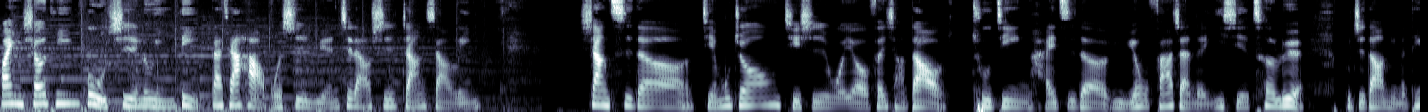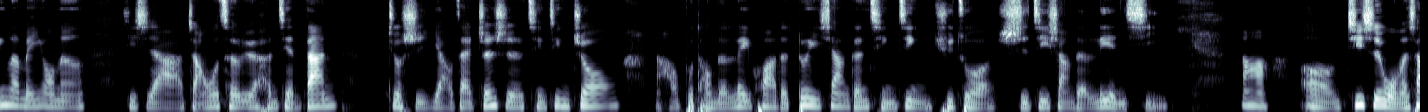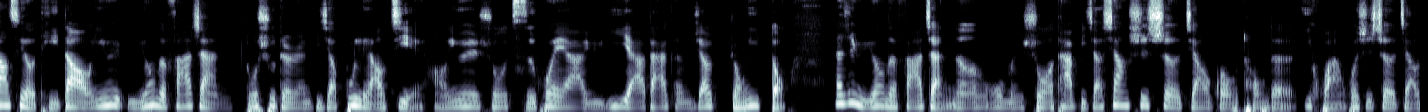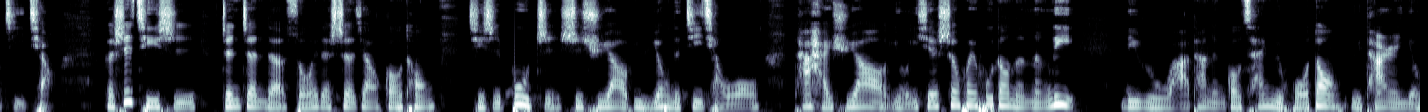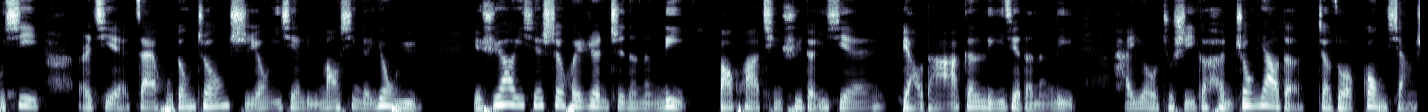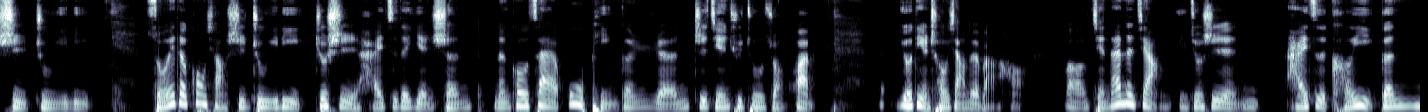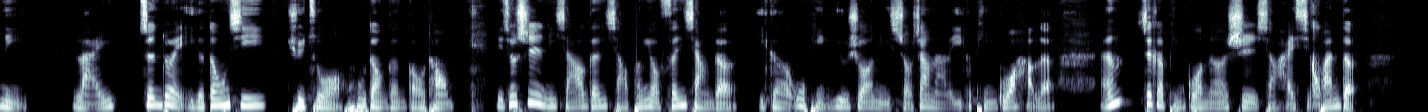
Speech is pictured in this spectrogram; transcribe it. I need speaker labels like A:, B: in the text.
A: 欢迎收听故事露营地。大家好，我是语言治疗师张小玲。上次的节目中，其实我有分享到促进孩子的语用发展的一些策略，不知道你们听了没有呢？其实啊，掌握策略很简单，就是要在真实的情境中，然后不同的类化的对象跟情境去做实际上的练习。那呃，其实我们上次有提到，因为语用的发展，多数的人比较不了解，哈，因为说词汇啊、语义啊，大家可能比较容易懂。但是语用的发展呢，我们说它比较像是社交沟通的一环，或是社交技巧。可是其实真正的所谓的社交沟通，其实不只是需要语用的技巧哦，它还需要有一些社会互动的能力。例如啊，他能够参与活动，与他人游戏，而且在互动中使用一些礼貌性的用语，也需要一些社会认知的能力，包括情绪的一些表达跟理解的能力，还有就是一个很重要的叫做共享式注意力。所谓的共享式注意力，就是孩子的眼神能够在物品跟人之间去做转换，有点抽象，对吧？好，呃，简单的讲，也就是。孩子可以跟你来针对一个东西去做互动跟沟通，也就是你想要跟小朋友分享的一个物品，例如说你手上拿了一个苹果，好了，嗯，这个苹果呢是小孩喜欢的，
